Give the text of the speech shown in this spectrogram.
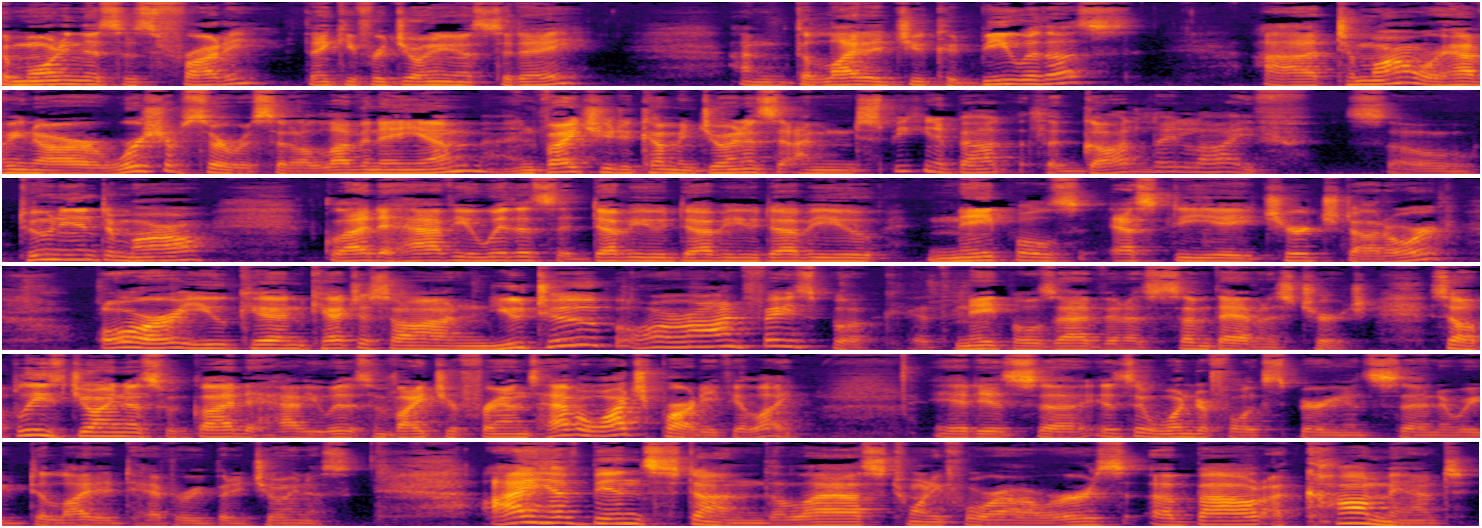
Good morning. This is Friday. Thank you for joining us today. I'm delighted you could be with us. Uh, tomorrow we're having our worship service at 11 a.m. I invite you to come and join us. I'm speaking about the godly life. So tune in tomorrow. Glad to have you with us at www.naplessdachurch.org or you can catch us on YouTube or on Facebook at Naples Adventist Seventh Adventist Church. So please join us. We're glad to have you with us. Invite your friends. Have a watch party if you like. It is uh, it's a wonderful experience, and we're delighted to have everybody join us. I have been stunned the last 24 hours about a comment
